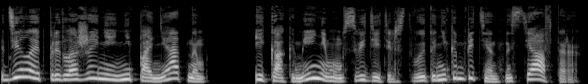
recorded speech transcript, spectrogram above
делает предложение непонятным и, как минимум, свидетельствует о некомпетентности автора.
